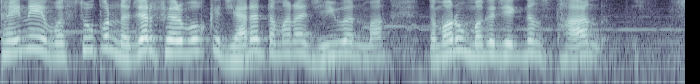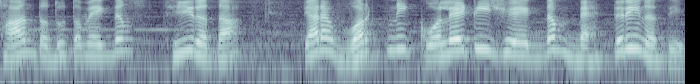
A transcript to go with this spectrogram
થઈને એ વસ્તુ પર નજર ફેરવો કે જ્યારે તમારા જીવનમાં તમારું મગજ એકદમ સ્થાન, શાંત હતું, તમે એકદમ સ્થિર હતા, ત્યારે વર્કની ક્વોલિટી છે એકદમ બહેતરીન હતી.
